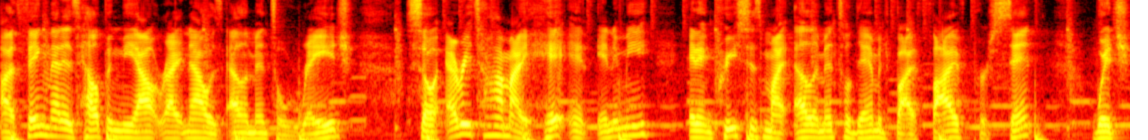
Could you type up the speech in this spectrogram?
a thing that is helping me out right now is Elemental Rage. So every time I hit an enemy, it increases my elemental damage by 5%, which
